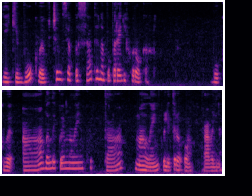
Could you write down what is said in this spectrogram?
які букви вчилися писати на попередніх уроках? Букви А, велику і маленьку, та маленьку літеру О. Правильно.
